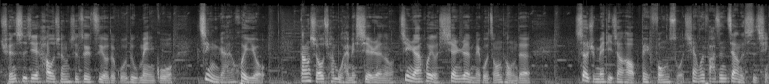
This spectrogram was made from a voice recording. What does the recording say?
全世界号称是最自由的国度，美国竟然会有？当时候川普还没卸任哦，竟然会有现任美国总统的社群媒体账号被封锁，竟然会发生这样的事情？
